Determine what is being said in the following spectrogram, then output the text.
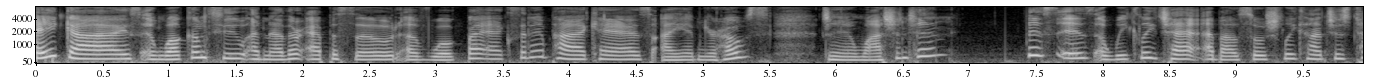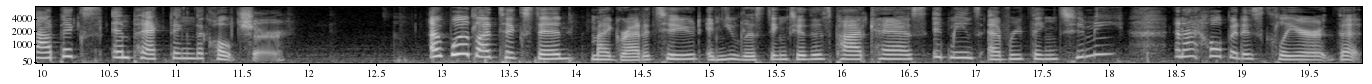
Hey guys, and welcome to another episode of Woke by Accident podcast. I am your host, Jen Washington. This is a weekly chat about socially conscious topics impacting the culture. I would like to extend my gratitude in you listening to this podcast. It means everything to me, and I hope it is clear that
